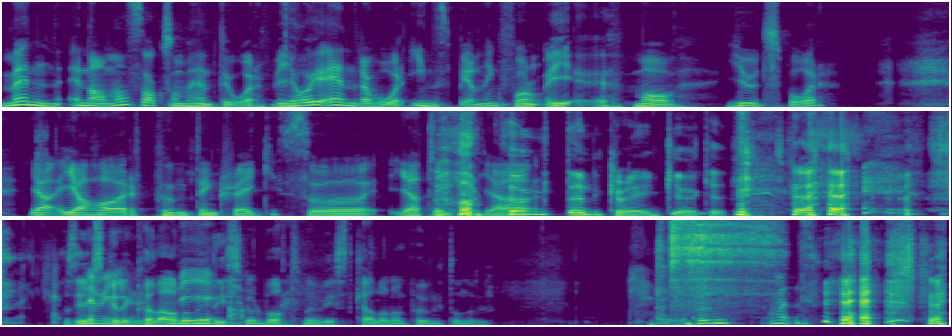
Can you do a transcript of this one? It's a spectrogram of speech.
Men en annan sak som hänt i år, vi har ju ändrat vår inspelning form, i, eh, av ljudspår. Jag, jag har punkten Craig, så jag tänkte att jag... Punkten Craig, okej. alltså, Nej, jag skulle kolla honom vi- en Discord-bot, men visst, kalla honom punkt om du vill. Punkt, men,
